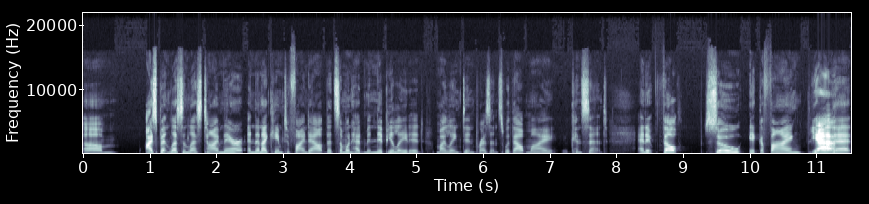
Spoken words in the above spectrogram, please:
um, I spent less and less time there. And then I came to find out that someone had manipulated my LinkedIn presence without my consent. And it felt so ickifying Yeah. that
